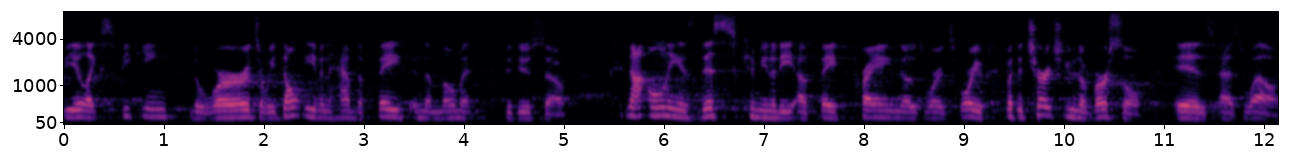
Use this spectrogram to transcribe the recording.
feel like speaking the words or we don't even have the faith in the moment to do so. Not only is this community of faith praying those words for you, but the church universal is as well.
